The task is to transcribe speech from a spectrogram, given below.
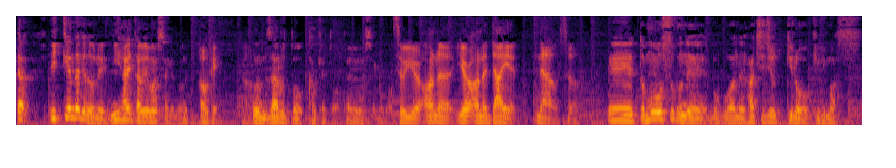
いや、一軒だけどね、二杯食べましたけどね。Okay. Oh. うん、ざるとかけと食べましたけど。So you're on a you're on a diet now. So えっ、と、もうすぐね、僕はね、80キロを切ります。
